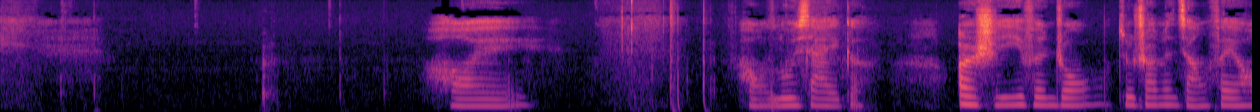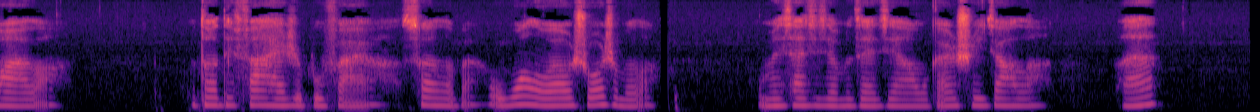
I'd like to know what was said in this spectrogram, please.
好哎。好，录下一个，二十一分钟就专门讲废话了。我到底发还是不发呀？算了吧，我忘了我要说什么了。我们下期节目再见啊！我该睡觉了，晚安。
